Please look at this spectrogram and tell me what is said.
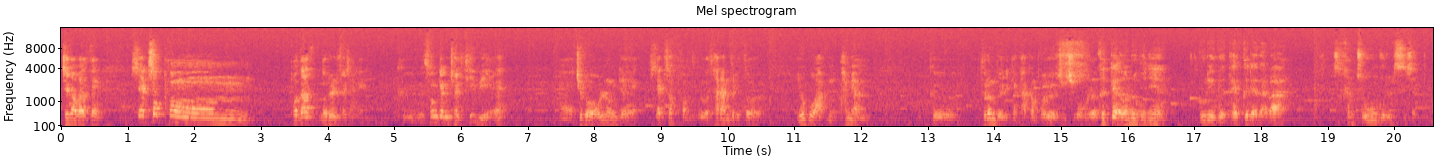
제가 봤을 때 색소폰보다 노래를 더 잘해. 그 송경철 TV에 주로 올라오는 게 색소폰. 그리고 사람들이 또 요구하면 그 드럼도 이렇게 가끔 보여주시고 그러 그때 어느 분이 우리 그 댓글에다가 참 좋은 글을 쓰셨더만.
